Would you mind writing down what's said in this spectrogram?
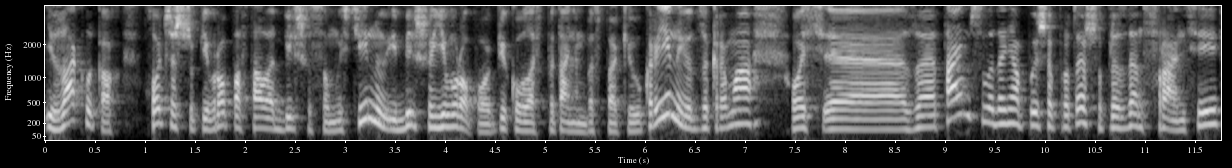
і закликах хоче, щоб Європа стала більше самостійною і більше Європа опікувалась питанням безпеки України. І, от, зокрема, ось е, The Times видання пише про те, що президент Франції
